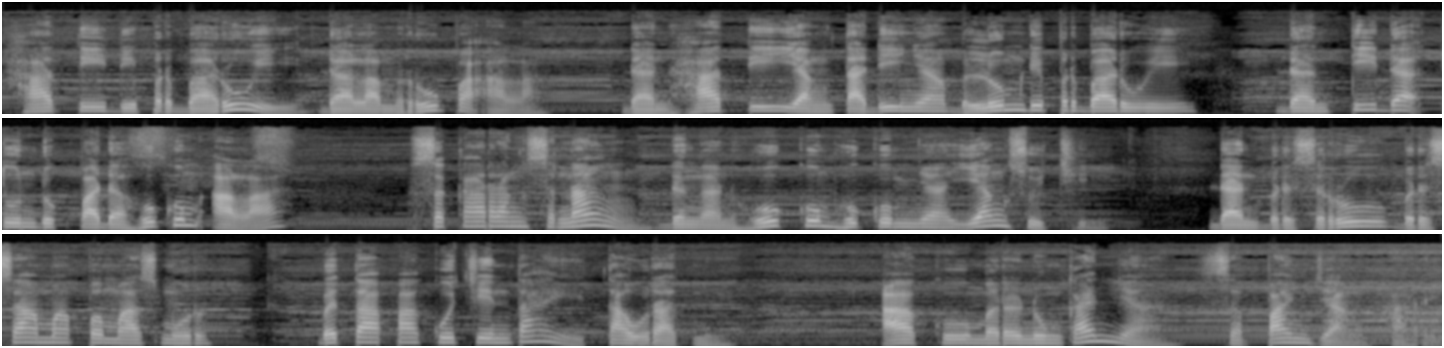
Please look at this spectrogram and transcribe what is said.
hati diperbarui dalam rupa Allah, dan hati yang tadinya belum diperbarui dan tidak tunduk pada hukum Allah, sekarang senang dengan hukum-hukumnya yang suci, dan berseru bersama pemazmur, betapa ku cintai Tauratmu. Aku merenungkannya sepanjang hari.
